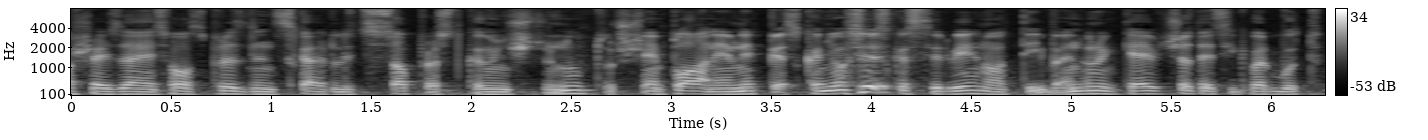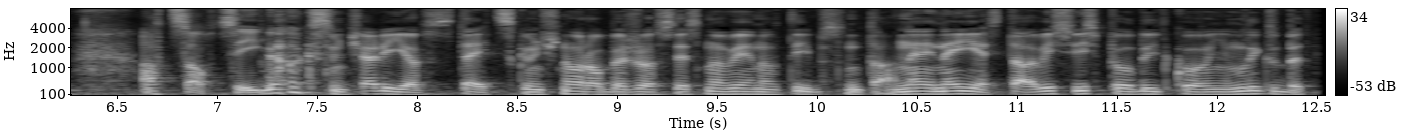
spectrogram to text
pašreizējais valsts prezidents skaidri līdz saprast, ka viņš nu, tur šiem plāniem nepieskaņosies, kas ir vienotībai. Nu, Rinkevičs attiecīgi var būt atsaucīgāks. Viņš arī jau teica, ka viņš norobežosies no vienotības un tā ne, neies tā visu izpildīt, ko viņam liks. Bet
